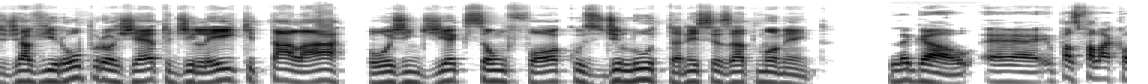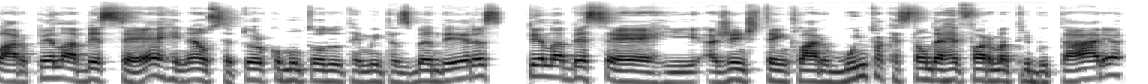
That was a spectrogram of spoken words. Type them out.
já virou projeto de lei que está lá hoje em dia, que são focos de luta nesse exato momento. Legal. É, eu posso falar, claro, pela BCR, né? O setor como um todo tem muitas bandeiras. Pela BCR, a gente tem, claro, muito a questão da reforma tributária,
